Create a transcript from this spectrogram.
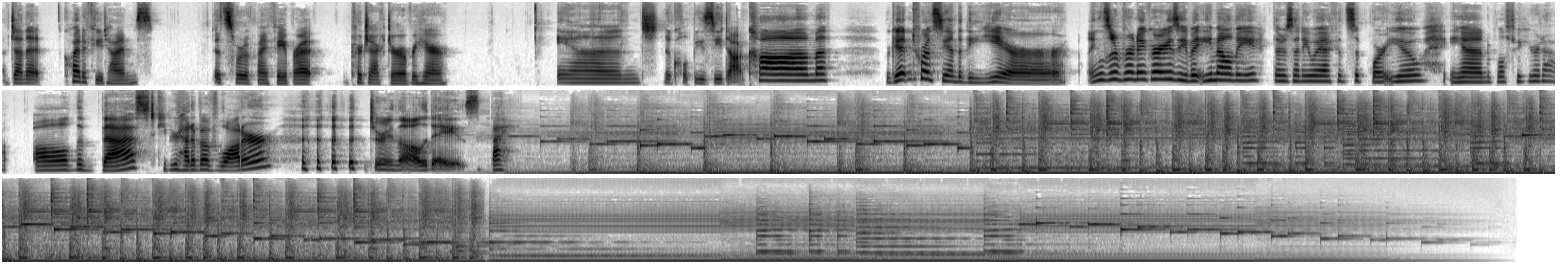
I've done it quite a few times. It's sort of my favorite projector over here. And NicoleBZ.com. We're getting towards the end of the year. Things are pretty crazy, but email me if there's any way I can support you and we'll figure it out. All the best. Keep your head above water during the holidays. Bye.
